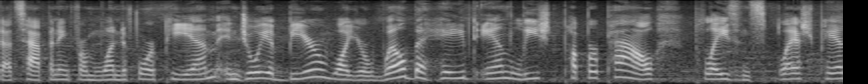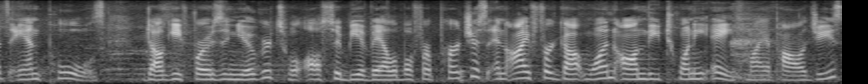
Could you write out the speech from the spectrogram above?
That's happening from 1 to 4 p.m. Enjoy a beer while your well behaved and leashed pupper pal plays in splash pads and pools. Doggy frozen yogurts will also be available for purchase, and I forgot one on the 28th. My apologies.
